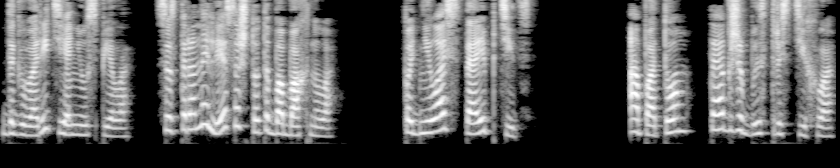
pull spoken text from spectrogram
Договорить я не успела. Со стороны леса что-то бабахнуло. Поднялась стая птиц. А потом так же быстро стихло.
